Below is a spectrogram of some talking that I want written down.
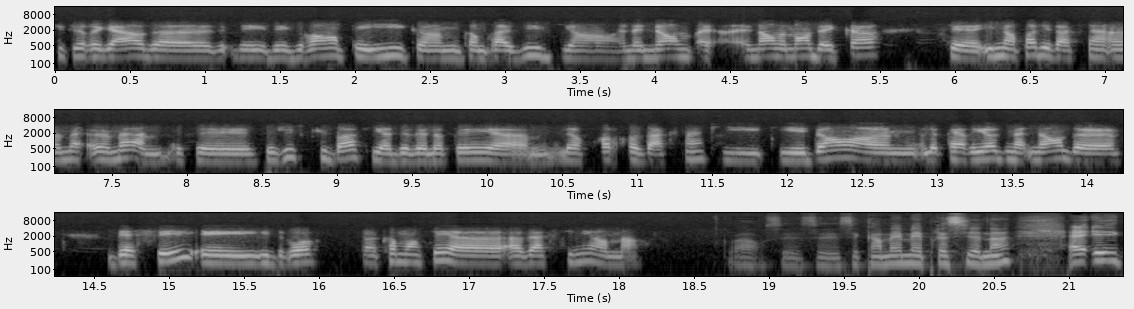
si tu regardes euh, des, des, grands pays comme, comme Brésil qui ont un énorme, énormément de cas, ils n'ont pas des vaccins eux-mêmes. C'est, juste Cuba qui a développé leur propre vaccin qui, qui est dans la période maintenant de, d'essai et ils doivent commencer à, à vacciner en mars. Wow, c'est quand même impressionnant. Euh, et,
